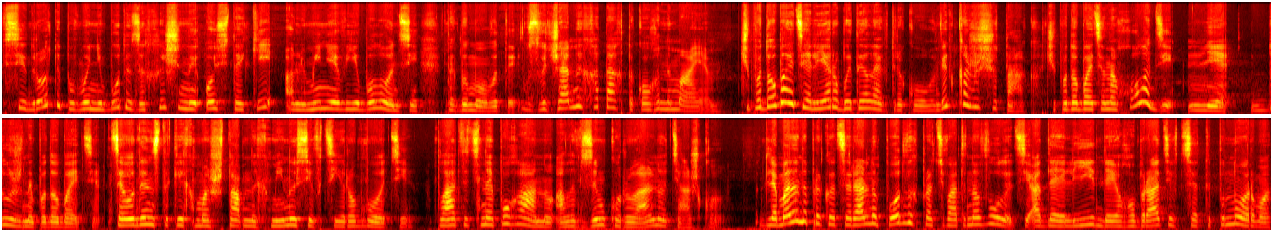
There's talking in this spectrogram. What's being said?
всі дроти повинні бути захищені ось в такій алюмінієвій болонці, так би мовити. В звичайних хатах такого немає. Чи подобається Ілля робити електрику? Він каже, що так. Чи подобається на холоді? Ні, дуже не подобається. Це один з таких масштабних мінусів в цій роботі. Платить непогано, але взимку реально тяжко. Для мене, наприклад, це реально подвиг працювати на вулиці, а для Іллі, для його братів це типу норма.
